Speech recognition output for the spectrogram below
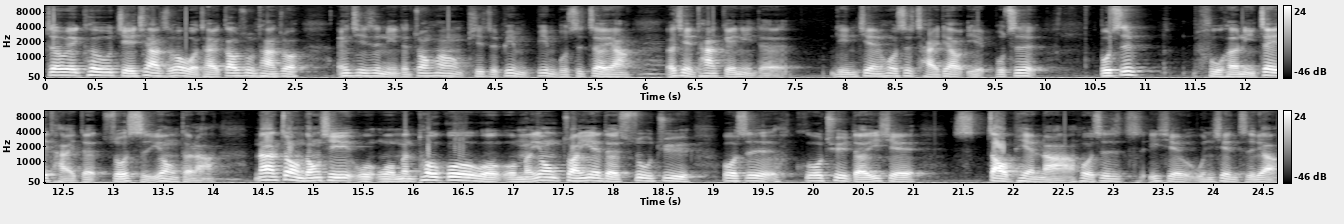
这位客户接洽之后，我才告诉他说，哎，其实你的状况其实并并不是这样，嗯，而且他给你的零件或是材料也不是不是符合你这一台的所使用的啦。嗯那这种东西，我我们透过我我们用专业的数据，或是过去的一些照片啦，或者是一些文献资料，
